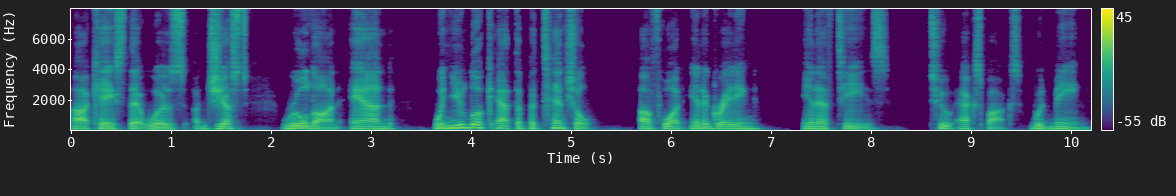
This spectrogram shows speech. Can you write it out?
uh, case that was just ruled on. And when you look at the potential of what integrating NFTs to Xbox would mean,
